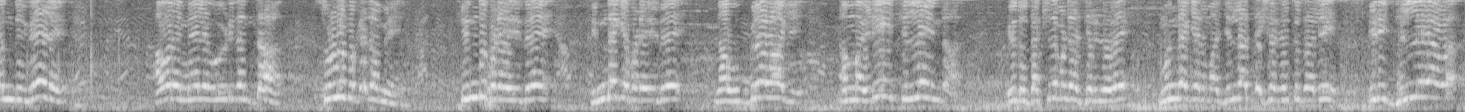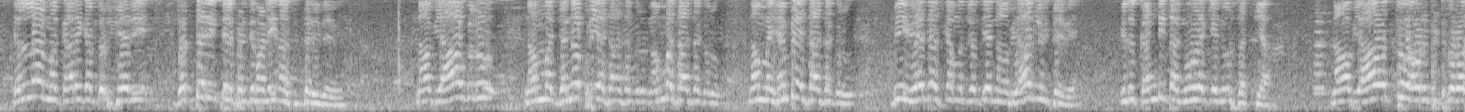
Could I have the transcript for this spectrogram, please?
ಒಂದು ವೇಳೆ ಅವರ ಮೇಲೆ ಹೂಡಿದಂತ ಸುಳ್ಳು ಮೊಕದ್ದಮೆ ಹಿಂದೂ ಪಡೆಯದಿದ್ರೆ ಹಿಂದಕ್ಕೆ ಪಡೆದಿದ್ರೆ ನಾವು ಉಗ್ರವಾಗಿ ನಮ್ಮ ಇಡೀ ಜಿಲ್ಲೆಯಿಂದ ಇದು ದಕ್ಷಿಣ ಮಂಡಲ ಸೇರಿದ್ದೇವೆ. ಮುಂದಕ್ಕೆ ನಮ್ಮ ಜಿಲ್ಲಾಧ್ಯಕ್ಷರ ನೇತೃತ್ವದಲ್ಲಿ ಇಡೀ ಜಿಲ್ಲೆಯ ಎಲ್ಲ ನಮ್ಮ ಕಾರ್ಯಕರ್ತರು ಸೇರಿ ದೊಡ್ಡ ರೀತಿಯಲ್ಲಿ ಪ್ರತಿ ಮಾಡಿ ನಾವು ಸಿದ್ಧರಿದ್ದೇವೆ. ನಾವು ಯಾವಾಗಲೂ ನಮ್ಮ ಜನಪ್ರಿಯ ಶಾಸಕರು, ನಮ್ಮ ಶಾಸಕರು, ನಮ್ಮ ಹೆಮ್ಮೆಯ ಶಾಸಕರು ಬಿ ವೇದಾಸ್ ಕಾಮತ್ ಜೊತೆ ನಾವು ಯಾವಾಗಲೂ ಇರ್ತೇವೆ. ಇದು ಖಂಡಿತ ನೂರಕ್ಕೆ ನೂರು ಸತ್ಯ. ನಾವು ಯಾವತ್ತೂ ಅವರು ಬಿಟ್ಟುಕೊಡುವ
